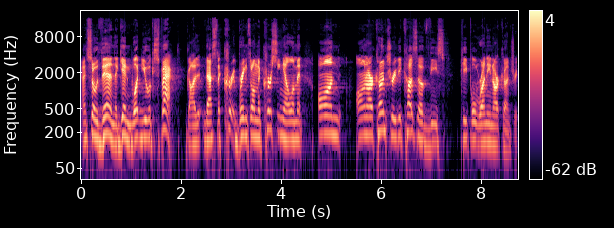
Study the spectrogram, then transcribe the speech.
And so then, again, what do you expect? God, that's the brings on the cursing element on on our country because of these people running our country.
